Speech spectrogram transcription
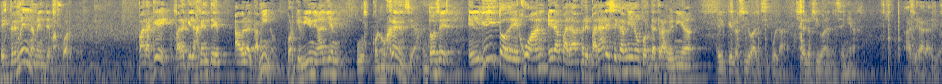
Es tremendamente más fuerte. ¿Para qué? Para que la gente abra el camino, porque viene alguien con urgencia. Entonces, el grito de Juan era para preparar ese camino porque atrás venía el que los iba a discipular, o sea, los iba a enseñar a llegar a Dios.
